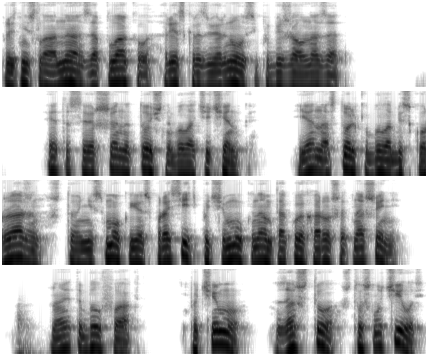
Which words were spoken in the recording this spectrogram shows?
произнесла она, заплакала, резко развернулась и побежала назад. Это совершенно точно была чеченка. Я настолько был обескуражен, что не смог ее спросить, почему к нам такое хорошее отношение. Но это был факт. Почему? За что? Что случилось?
